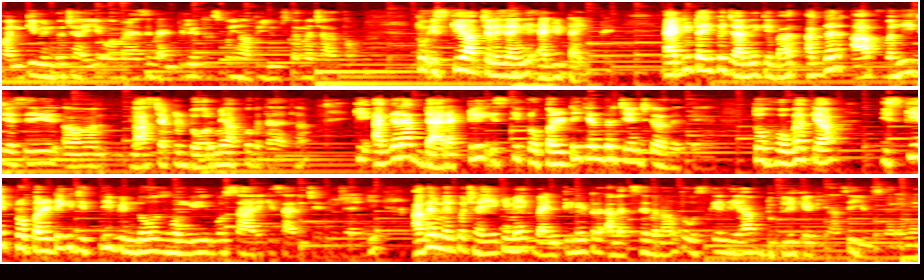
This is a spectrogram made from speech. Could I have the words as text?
वन की विंडो चाहिए और मैं ऐसे वेंटिलेटर्स को यहाँ पे यूज़ करना चाहता हूँ तो इसके आप चले जाएँगे एडिट टाइप पे। एडिट टाइप पे जाने के बाद अगर आप वही जैसे लास्ट चैप्टर डोर में आपको बताया था कि अगर आप डायरेक्टली इसकी प्रॉपर्टी के अंदर चेंज कर देते हैं तो होगा क्या? इसकी प्रॉपर्टी की जितनी विंडोज़ होंगी वो सारी की सारी चेंज हो जाएँगी। अगर मेरे को चाहिए कि मैं एक वेंटिलेटर अलग से बनाऊँ तो उसके लिए आप डुप्लीकेट यहाँ से यूज़ करेंगे।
